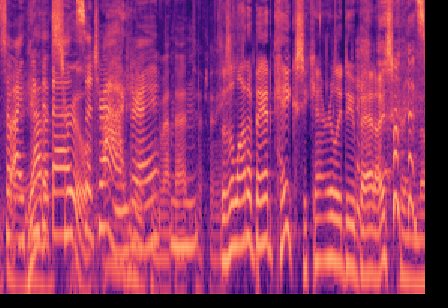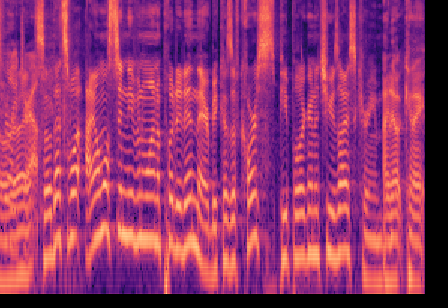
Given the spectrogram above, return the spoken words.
So I think yeah, that that's, that's true. a trend, ah, I didn't right? think about mm-hmm. that, Tiffany. There's a lot of bad cakes. You can't really do bad ice cream, though, really right? True. So that's what I almost didn't even want to put it in there because, of course, people are going to choose ice cream. I know. Can I?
